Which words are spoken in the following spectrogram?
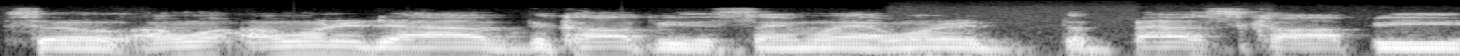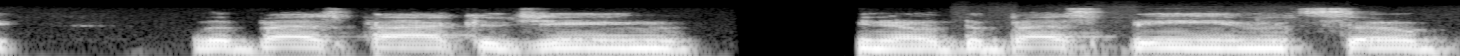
So I, w- I wanted to have the coffee the same way. I wanted the best coffee, the best packaging, you know, the best beans. So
